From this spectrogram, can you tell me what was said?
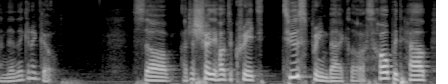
and then they're going to go. So I just showed you how to create two Sprint backlogs. Hope it helped.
